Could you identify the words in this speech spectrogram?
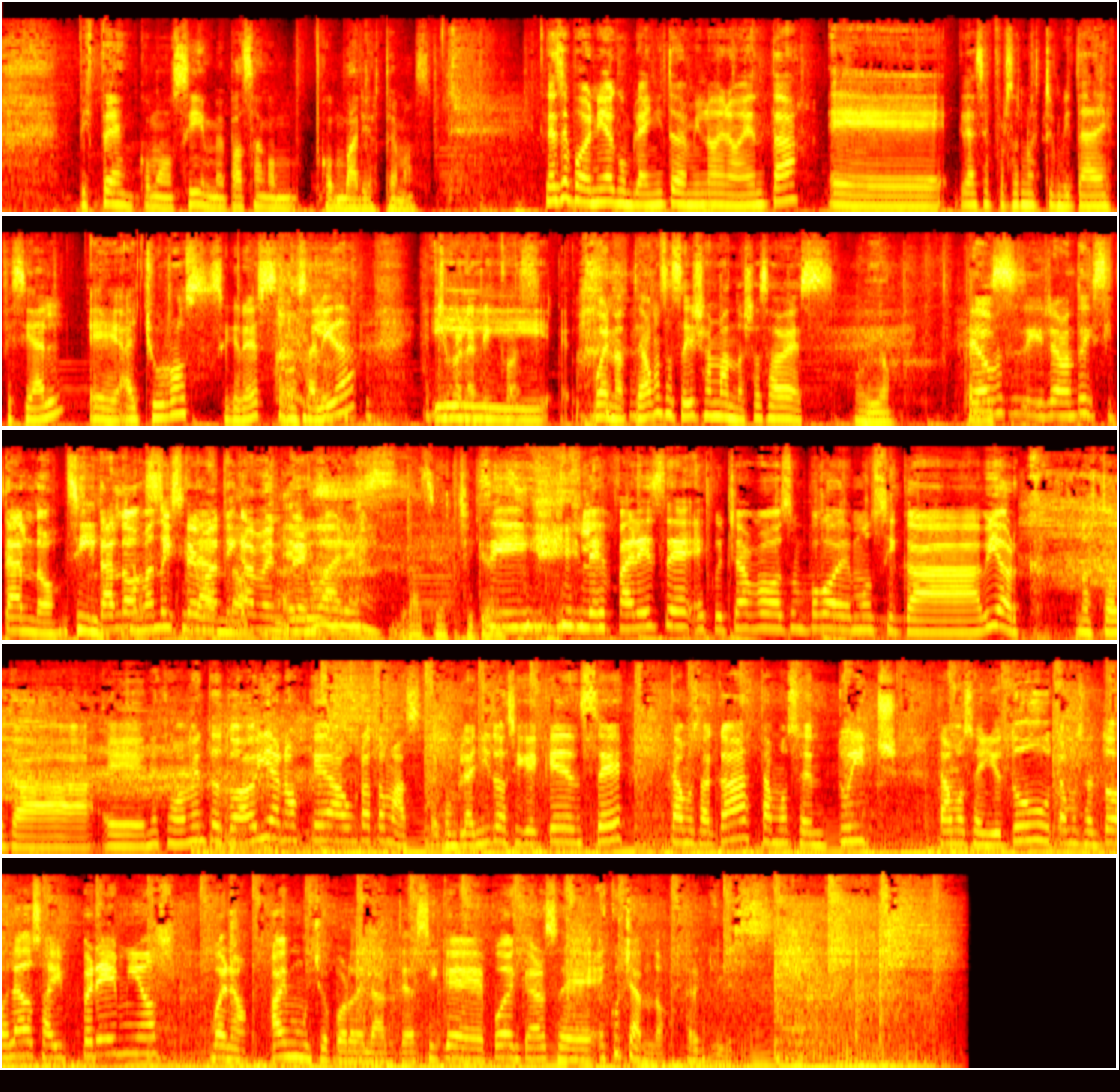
¿Viste? Como sí, me pasa con, con varios temas. Gracias por venir al cumpleañito de 1990. Eh, gracias por ser nuestra invitada especial. Eh, hay churros, si querés, en salida. y bueno, te vamos a seguir llamando, ya sabes. Obvio. Te vamos a seguir llamando y citando. Sí, citando llamando y citando sistemáticamente. en lugares. Gracias, chicas. Si les parece, escuchamos un poco de música Bjork. Nos toca eh, en este momento. Todavía nos queda un rato más de cumpleañito, así que quédense. Estamos acá, estamos en Twitch, estamos en YouTube, estamos en todos lados. Hay premios. Bueno, hay mucho por delante, así que pueden quedarse escuchando. Tranquilos.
